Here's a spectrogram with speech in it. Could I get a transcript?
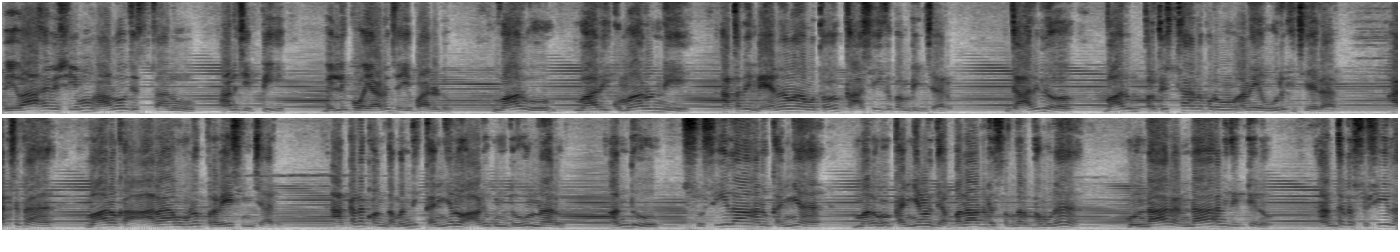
వివాహ విషయం ఆలోచిస్తాను అని చెప్పి వెళ్ళిపోయాడు జయపాలుడు. వారు వారి కుమారుణ్ణి అతని మేనమామతో కాశీకి పంపించారు. దారిలో వారు ప్రతిష్టానపురం అనే ఊరికి చేరారు. అచ్చట వారొక ఆరామమున ప్రవేశించారు. అక్కడ కొంతమంది కన్యలు ఆడుకుంటూ ఉన్నారు. అందు సుశీల అను కన్య మరొక కన్యను దెబ్బలాడుట సందర్భమున ముండా రండా అని తిట్టెను. అంతట సుశీల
